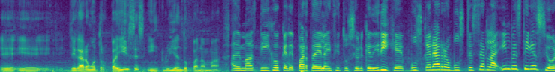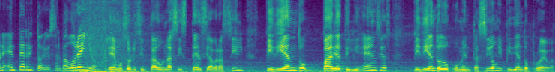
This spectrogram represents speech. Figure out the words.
eh, eh, llegaron otros países, incluyendo Panamá. Además dijo que de parte de la institución que dirige buscará robustecer la investigación en territorio salvadoreño. Hemos solicitado una asistencia a Brasil pidiendo varias diligencias, pidiendo documentación y pidiendo pruebas.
